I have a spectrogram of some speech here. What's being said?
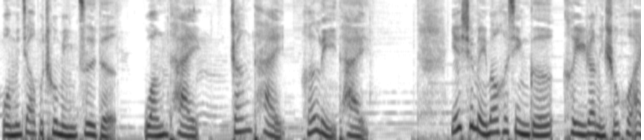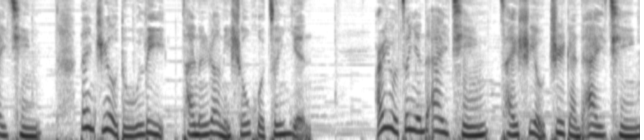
我们叫不出名字的王太、张太和李太。也许美貌和性格可以让你收获爱情，但只有独立才能让你收获尊严，而有尊严的爱情才是有质感的爱情，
